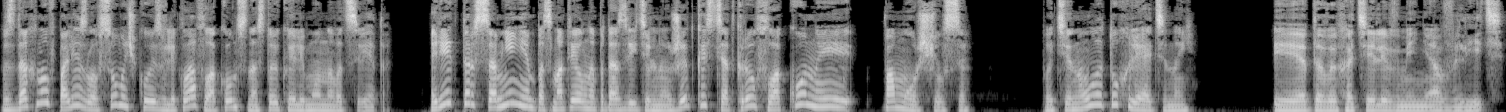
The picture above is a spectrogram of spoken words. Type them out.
Вздохнув, полезла в сумочку и извлекла флакон с настойкой лимонного цвета. Ректор с сомнением посмотрел на подозрительную жидкость, открыл флакон и поморщился. Потянуло тухлятиной. «И это вы хотели в меня влить?»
